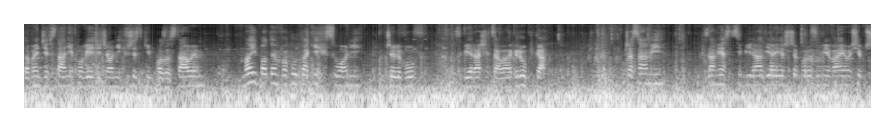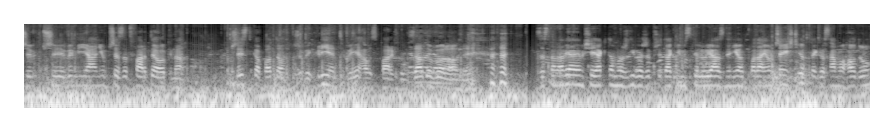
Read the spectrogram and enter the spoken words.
to będzie w stanie powiedzieć o nich wszystkim pozostałym. No i potem wokół takich słoni czy lwów zbiera się cała grupka. Czasami zamiast Sibiradia jeszcze porozumiewają się przy, przy wymijaniu przez otwarte okna. Wszystko po to, żeby klient wyjechał z parku zadowolony. Zastanawiałem się, jak to możliwe, że przy takim stylu jazdy nie odpadają części od tego samochodu,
